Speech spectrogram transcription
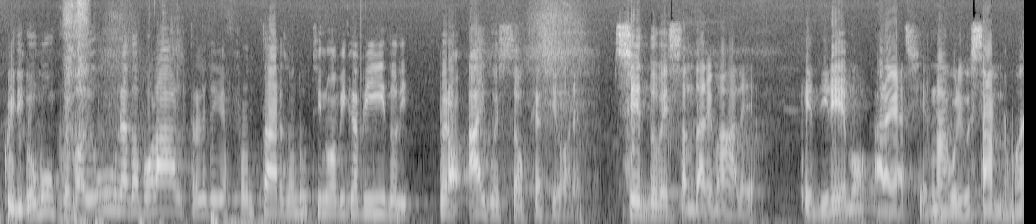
Quindi comunque poi una dopo l'altra le devi affrontare, sono tutti nuovi capitoli, però hai questa occasione. Se dovesse andare male, che diremo? Ah, ragazzi, il Napoli quest'anno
